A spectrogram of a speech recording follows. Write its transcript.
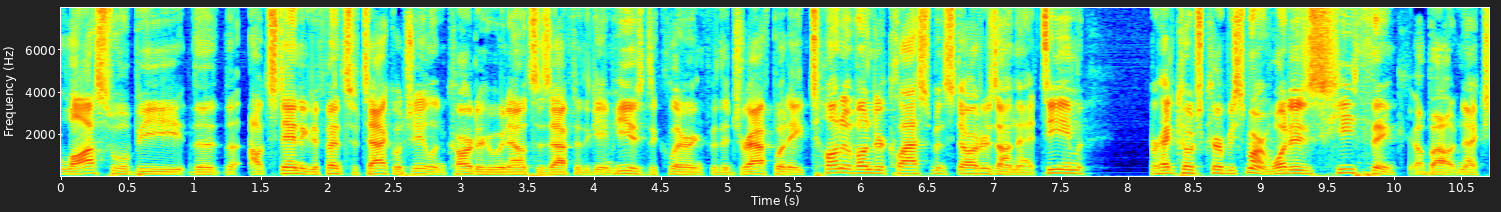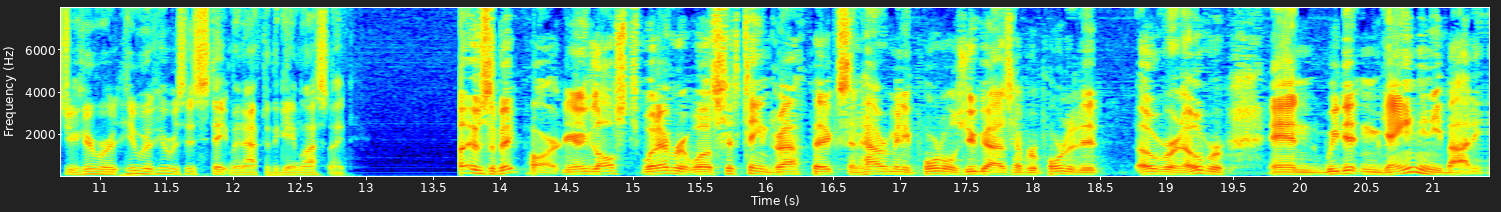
loss will be the, the outstanding defensive tackle, Jalen Carter, who announces after the game he is declaring for the draft, but a ton of underclassmen starters on that team. Head coach Kirby Smart, what does he think about next year? Here, were, here, were, here was his statement after the game last night. It was a big part. You know, he lost whatever it was, 15 draft picks, and however many portals you guys have reported it over and over, and we didn't gain anybody.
